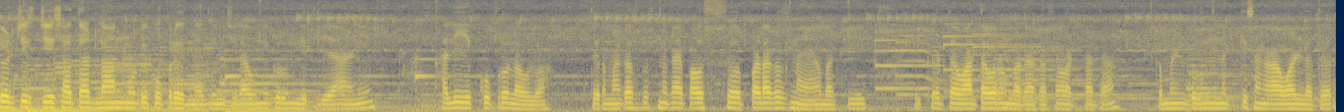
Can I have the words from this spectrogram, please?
इकडचेच जे सात आठ लहान मोठे कोपरे आहेत ना त्यांची लावणी करून घेतली आहे आणि खाली एक कोपरं लावलो. तर मागासपासून काय पाऊस पडाकच नाही आहे बाकी इकडचं वातावरण बघा कसं वाटतं आता. कमेंट करून नक्की सांगा आवडलं तर.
